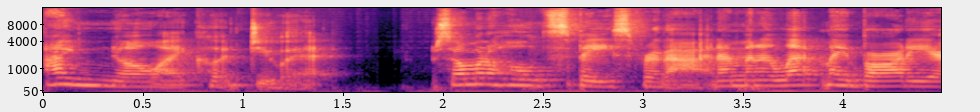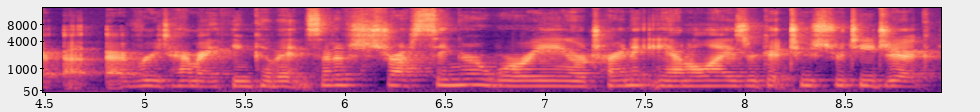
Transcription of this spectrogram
I know I could do it. So I'm going to hold space for that and I'm going to let my body uh, every time I think of it instead of stressing or worrying or trying to analyze or get too strategic,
